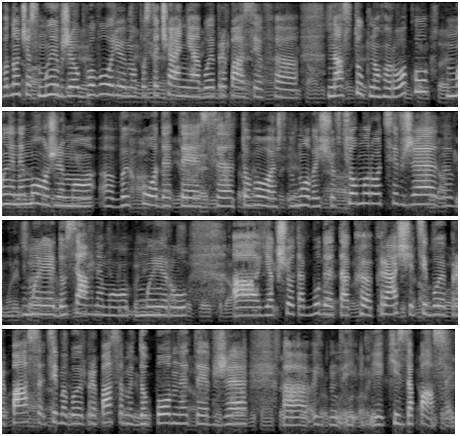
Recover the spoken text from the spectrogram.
Водночас ми вже обговорюємо постачання боєприпасів наступного року. Ми не можемо виходити з того ж- умови, що в цьому році вже е, ми досягнемо миру. А якщо так буде, так краще ці боєприпаси цими боєприпасами доповнити вже а, якісь запаси.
